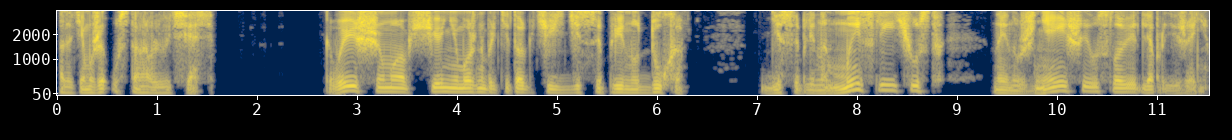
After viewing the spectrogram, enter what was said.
а затем уже устанавливать связь. К высшему общению можно прийти только через дисциплину духа, дисциплина мыслей и чувств — наинужнейшие условия для продвижения.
